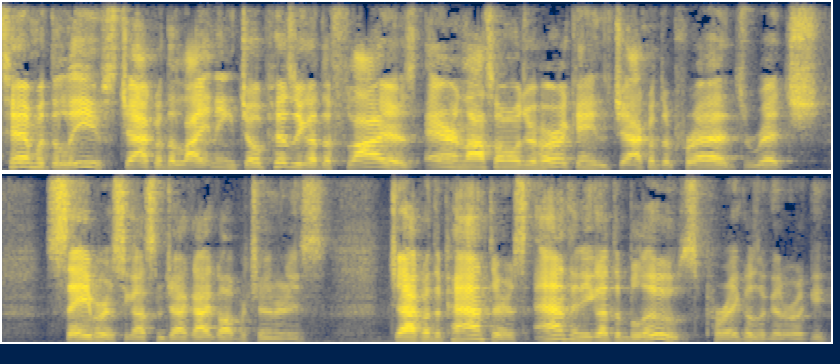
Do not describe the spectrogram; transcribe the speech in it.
Tim with the Leafs. Jack with the Lightning. Joe Pizzle, you got the Flyers. Aaron, last one with your Hurricanes. Jack with the Preds. Rich, Sabres. You got some Jack Eichel opportunities. Jack with the Panthers. Anthony, you got the Blues. Parayko's a good rookie.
